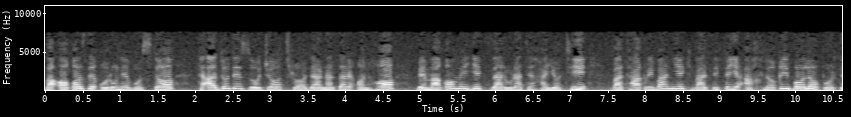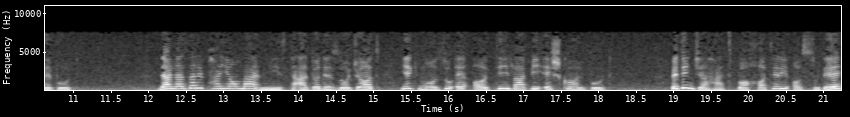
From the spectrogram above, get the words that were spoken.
و آغاز قرون وسطا تعدد زوجات را در نظر آنها به مقام یک ضرورت حیاتی و تقریبا یک وظیفه اخلاقی بالا برده بود. در نظر پیامبر نیز تعدد زوجات یک موضوع عادی و بی اشکال بود. بدین جهت با خاطری آسوده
